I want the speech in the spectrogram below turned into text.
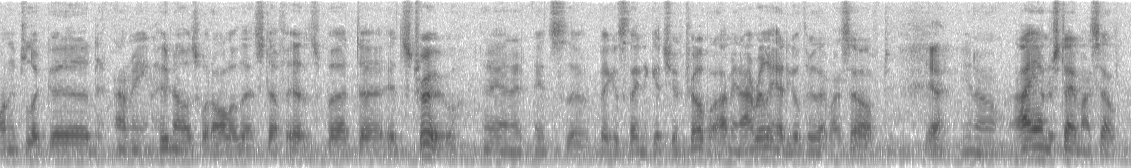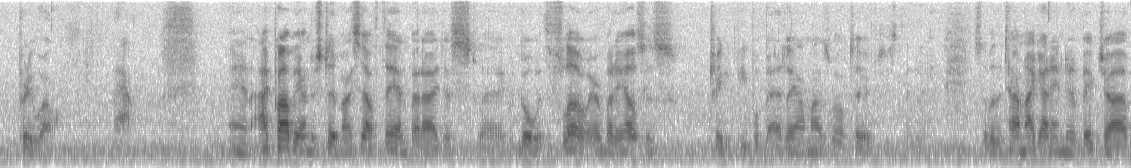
Wanting to look good. I mean, who knows what all of that stuff is, but uh, it's true, and it, it's the biggest thing that gets you in trouble. I mean, I really had to go through that myself. Yeah. You know, I understand myself pretty well now. And I probably understood myself then, but I just uh, go with the flow. Everybody else is treating people badly. I might as well too. Just in. So by the time I got into a big job,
